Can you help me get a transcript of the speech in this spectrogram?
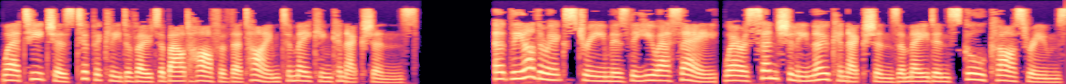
where teachers typically devote about half of their time to making connections. At the other extreme is the USA, where essentially no connections are made in school classrooms.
